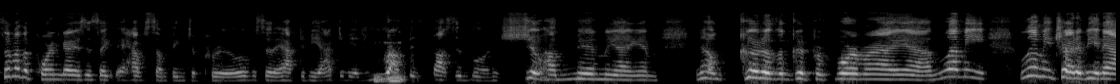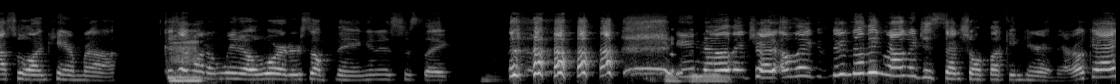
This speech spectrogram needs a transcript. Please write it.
Some of the porn guys, it's like they have something to prove, so they have to be I have to be as Mhm. rough as possible and show how manly I am and how good of a good performer I am. Let me let me try to be an asshole on camera because I Mhm. want to win an award or something, and it's just like. you know, they try. I'm like, there's nothing wrong with just sensual fucking here and there, okay?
